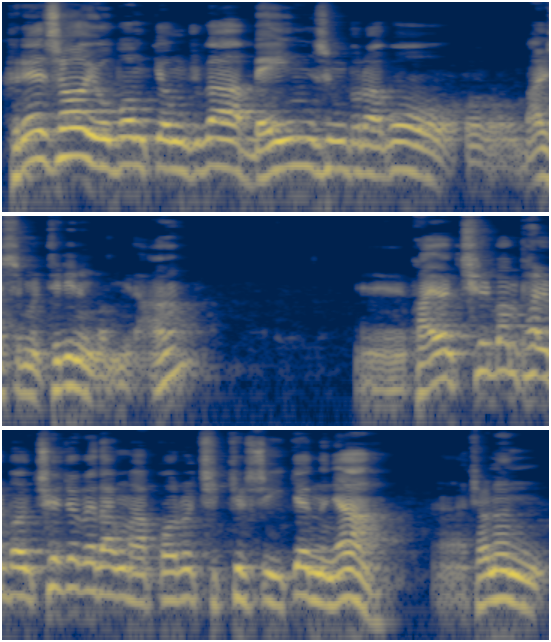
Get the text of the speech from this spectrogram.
그래서 요번 경주가 메인 승부라고 어, 말씀을 드리는 겁니다. 예, 과연 7번, 8번 최저배당 막고를 지킬 수 있겠느냐? 아, 저는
